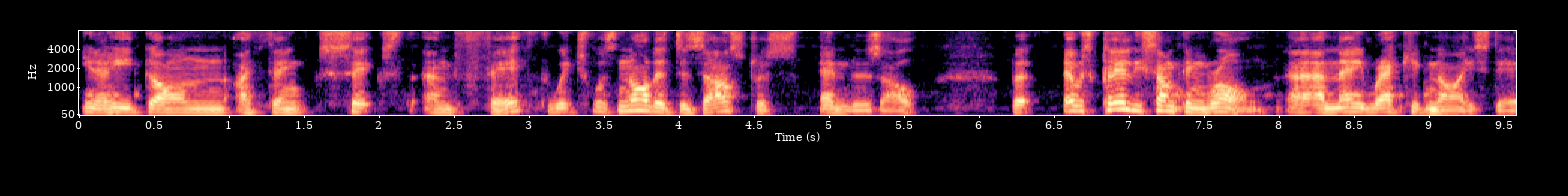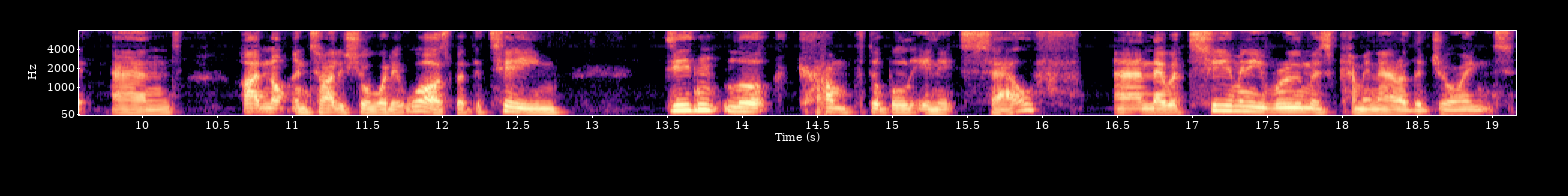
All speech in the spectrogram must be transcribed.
you know, he'd gone, I think, sixth and fifth, which was not a disastrous end result. But there was clearly something wrong, uh, and they recognized it. And I'm not entirely sure what it was, but the team didn't look comfortable in itself. And there were too many rumors coming out of the joint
